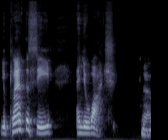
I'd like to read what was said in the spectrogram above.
you plant the seed, and you watch. Yeah.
